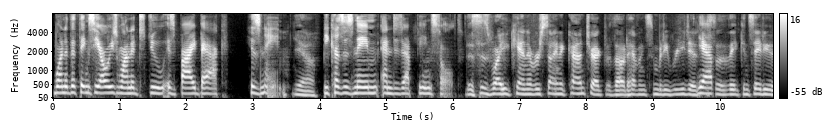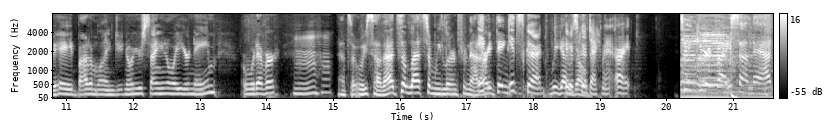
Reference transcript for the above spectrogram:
one of the things he always wanted to do is buy back his name Yeah. because his name ended up being sold. This is why you can't ever sign a contract without having somebody read it Yep. so that they can say to you, hey, bottom line, do you know you're signing away your name or whatever? Mm-hmm. That's what we saw. That's a lesson we learned from that. It- All right, thanks. It's good. We got It to was go. a good document. All right. Take your advice on that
